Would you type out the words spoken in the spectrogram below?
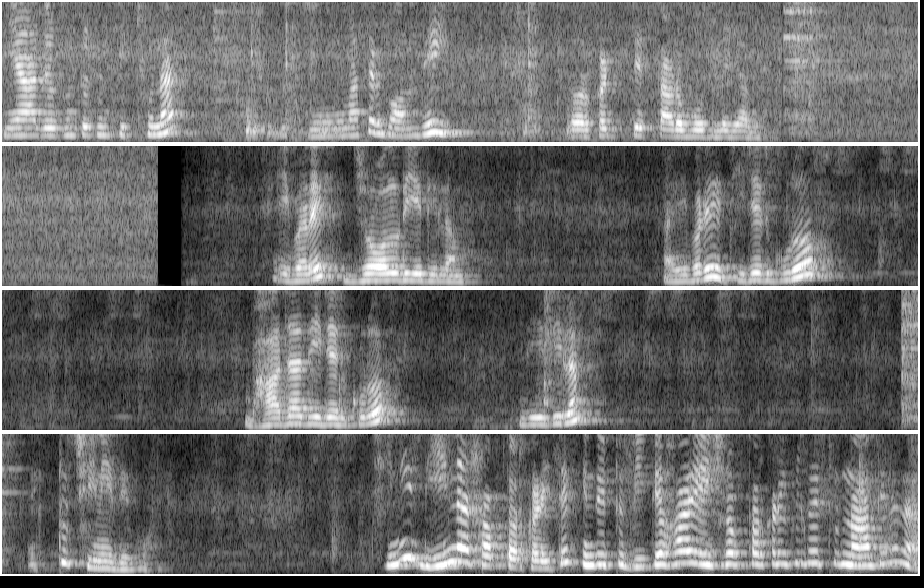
পেঁয়াজ, রসুন টসুন কিচ্ছু না, শুধু চিংড়ি মাছের গন্ধেই তরকারির টেস্ট আরও বদলে যাবে। এবারে জল দিয়ে দিলাম। আর এবারে জিরের গুঁড়ো, ভাজা জিরের গুঁড়ো দিয়ে দিলাম। একটু চিনি দেব। চিনি দিই না সব তরকারিতে, কিন্তু একটু দিতে হয় এই সব তরকারিগুলোতে, একটু না দিলে না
